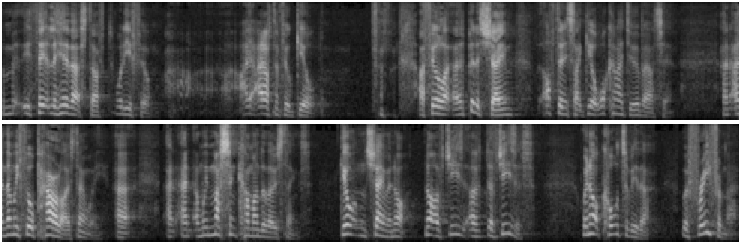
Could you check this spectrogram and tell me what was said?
You hear that stuff. What do you feel? I, I often feel guilt. I feel like a bit of shame often it's like guilt. What can I do about it? And, and then we feel paralyzed, don't we? Uh, and, and, and we mustn't come under those things. Guilt and shame are not, not of, Jesus, of, of Jesus. We're not called to be that. We're free from that.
